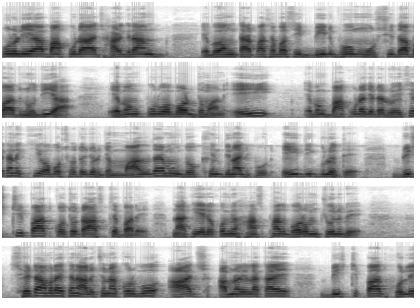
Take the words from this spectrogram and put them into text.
পুরুলিয়া, বাঁকুড়া, ঝাড়গ্রাম এবং তার পাশাপাশি বীরভূম, মুর্শিদাবাদ, নদিয়া এবং পূর্ব বর্ধমান। এই এবং বাঁকুড়া যেটা রয়েছে, এখানে কী অবস্থা হতে চলেছে? মালদা এবং দক্ষিণ দিনাজপুর, এই দিকগুলোতে বৃষ্টিপাত কতটা আসতে পারে? নাকি এরকমই হাঁসফাঁস গরম চলবে? সেটা আমরা এখানে আলোচনা করব। আজ আপনার এলাকায় বৃষ্টিপাত হলে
